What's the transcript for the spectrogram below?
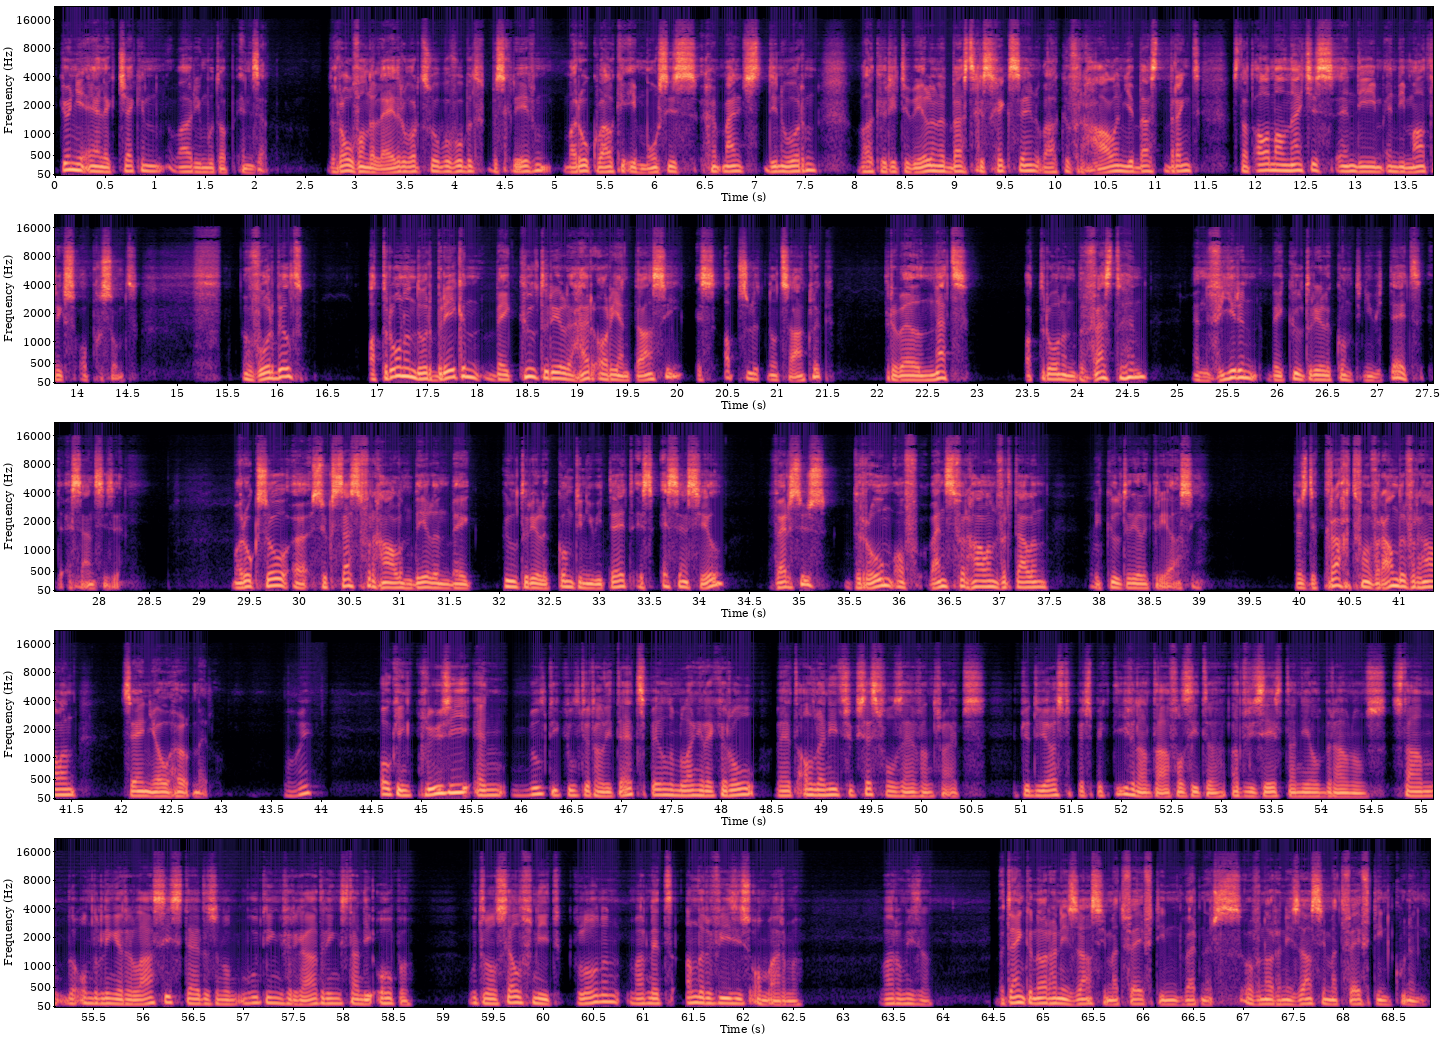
kun je eigenlijk checken waar je moet op inzetten. De rol van de leider wordt zo bijvoorbeeld beschreven, maar ook welke emoties gemanaged dienen worden, welke rituelen het best geschikt zijn, welke verhalen je best brengt, staat allemaal netjes in die, in die matrix opgesomd. Een voorbeeld, patronen doorbreken bij culturele heroriëntatie is absoluut noodzakelijk, terwijl net patronen bevestigen en vieren bij culturele continuïteit de essentie zijn. Maar ook zo, uh, succesverhalen delen bij culturele continuïteit is essentieel, versus droom- of wensverhalen vertellen bij culturele creatie. Dus de kracht van veranderverhalen zijn jouw hulpmiddel. Mooi. Ook inclusie en multiculturaliteit spelen een belangrijke rol bij het al dan niet succesvol zijn van tribes. Heb je de juiste perspectieven aan tafel zitten, adviseert Daniel Brown ons. Staan de onderlinge relaties tijdens een ontmoeting, vergadering, staan die open? moeten onszelf niet klonen, maar net andere visies omarmen. Waarom is dat? Bedenk een organisatie met 15 Werners of een organisatie met 15 Koenen.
